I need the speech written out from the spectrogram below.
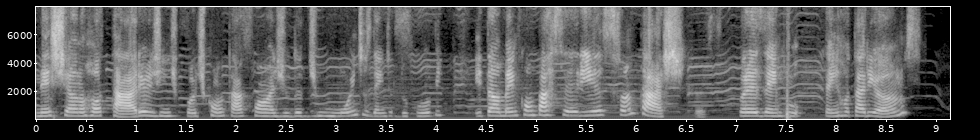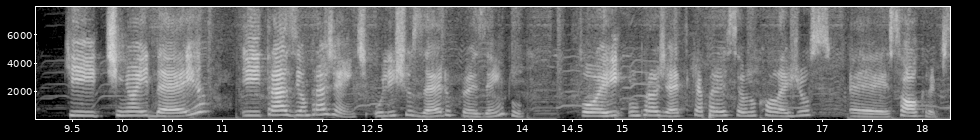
neste ano rotário, a gente pôde contar com a ajuda de muitos dentro do clube e também com parcerias fantásticas. Por exemplo, tem rotarianos que tinham a ideia e traziam pra gente. O Lixo Zero, por exemplo, foi um projeto que apareceu no Colégio é, Sócrates.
